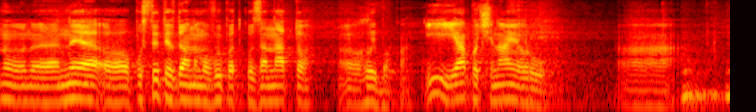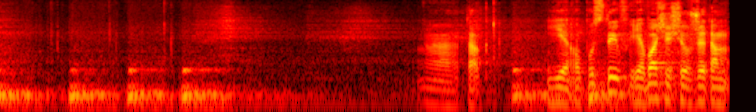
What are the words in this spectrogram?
ну, не- не опустити в даному випадку занадто е, глибоко. І я починаю рух. Так, є, опустив. Я бачу, що вже там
